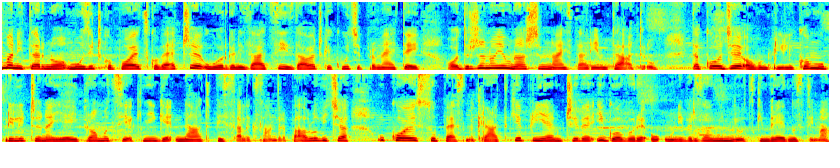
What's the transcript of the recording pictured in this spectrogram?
Humanitarno muzičko-poetsko veče u organizaciji izdavačke kuće Prometej održano je u našem najstarijem teatru. Takođe, ovom prilikom upriličena je i promocija knjige Natpis Aleksandra Pavlovića u kojoj su pesme kratke, prijemčive i govore o univerzalnim ljudskim vrednostima,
